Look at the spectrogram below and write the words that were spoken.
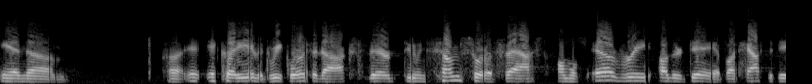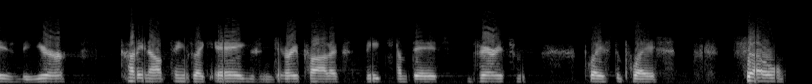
in um, uh, the Greek Orthodox, they're doing some sort of fast almost every other day, about half the days of the year, cutting out things like eggs and dairy products, meat some days, varies from place to place. So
